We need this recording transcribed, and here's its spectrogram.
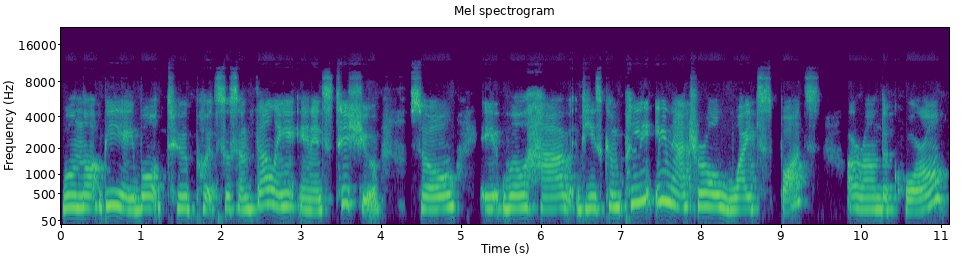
will not be able to put zooxanthellae in its tissue. So it will have these completely natural white spots around the coral.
